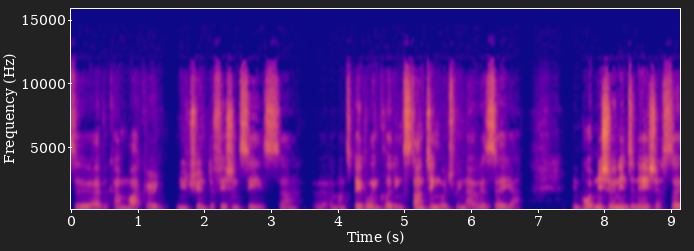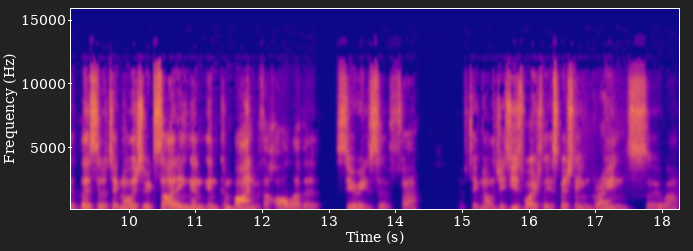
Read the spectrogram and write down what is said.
to overcome micronutrient deficiencies uh, amongst people, including stunting, which we know is a uh, important issue in Indonesia. So those sort of technologies are exciting and, and combined with a whole other series of, uh, of technologies used widely, especially in grains. So uh,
